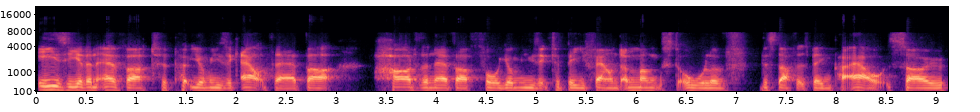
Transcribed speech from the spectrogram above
easier than ever to put your music out there, but harder than ever for your music to be found amongst all of the stuff that's being put out. So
